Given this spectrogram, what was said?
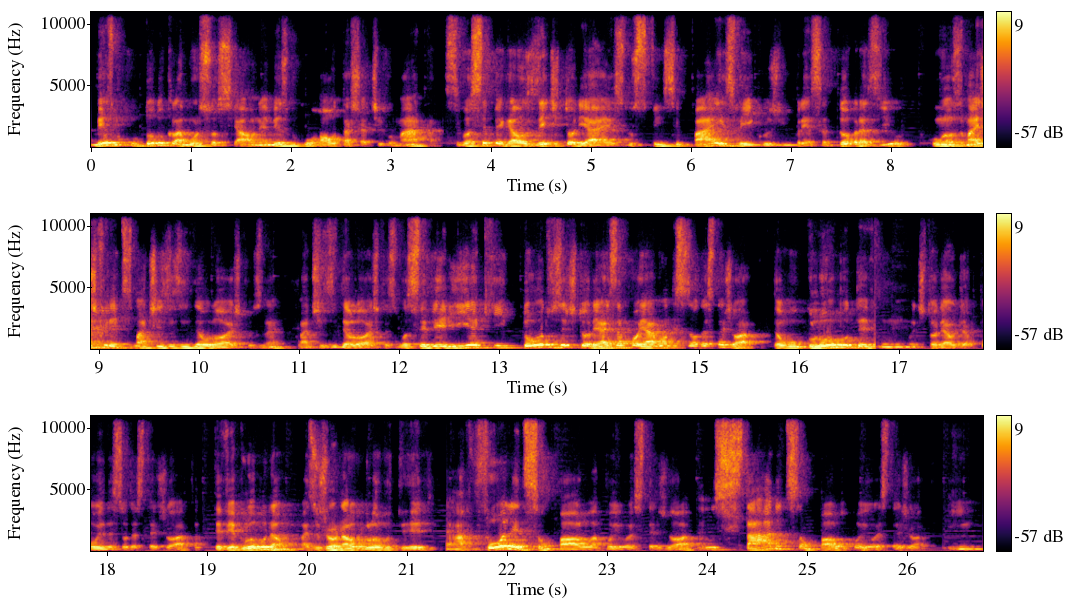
mesmo com todo o clamor social, né, mesmo com o rol taxativo mata, se você pegar os editoriais dos principais veículos de imprensa do Brasil, com os mais diferentes matizes ideológicos, né? Matizes ideológicos, você veria que todos os editoriais apoiavam a decisão da STJ. Então, o Globo teve um editorial de apoio da decisão da STJ, TV Globo não, mas o jornal Globo teve, a Folha de São Paulo apoiou a STJ, o Estado de São Paulo apoiou a STJ em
